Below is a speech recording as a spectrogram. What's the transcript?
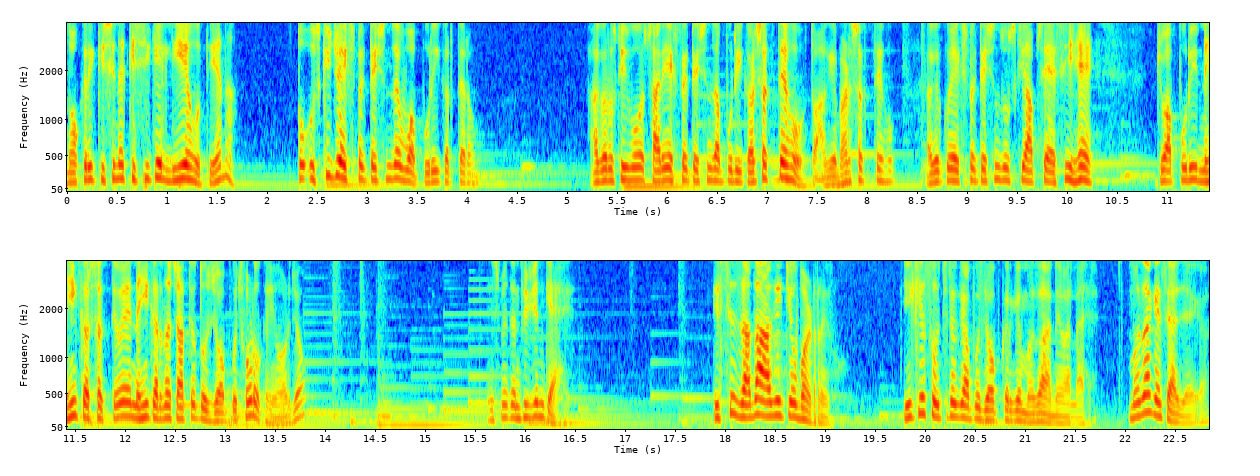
नौकरी किसी ना किसी के लिए होती है ना। तो उसकी जो एक्सपेक्टेशन है वो आप पूरी करते रहो। अगर उसकी वो सारी एक्सपेक्टेशन आप पूरी कर सकते हो तो आगे बढ़ सकते हो। अगर कोई एक्सपेक्टेशन उसकी आपसे ऐसी है, जो आप पूरी नहीं कर सकते हो या नहीं करना चाहते हो तो जॉब को छोड़ो, कहीं और जाओ। इसमें कंफ्यूजन क्या है? इससे ज़्यादा आगे क्यों बढ़ रहे हो? ये क्या सोच रहे हो कि आपको जॉब करके मज़ा आने वाला है? मज़ा कैसे आ जाएगा?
